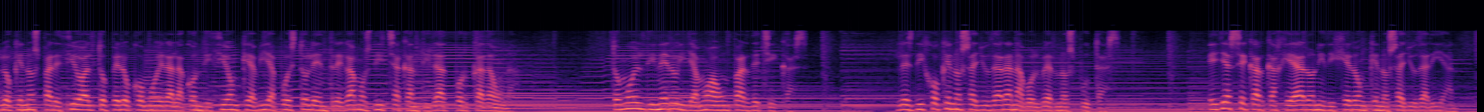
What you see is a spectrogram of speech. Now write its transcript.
lo que nos pareció alto pero como era la condición que había puesto le entregamos dicha cantidad por cada una. Tomó el dinero y llamó a un par de chicas. Les dijo que nos ayudaran a volvernos putas. Ellas se carcajearon y dijeron que nos ayudarían.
